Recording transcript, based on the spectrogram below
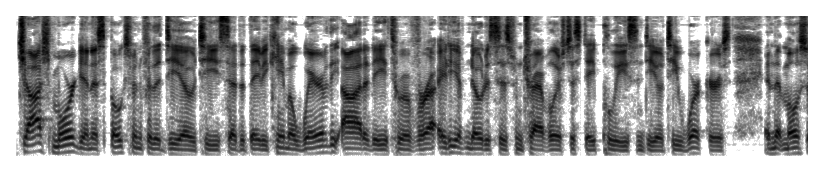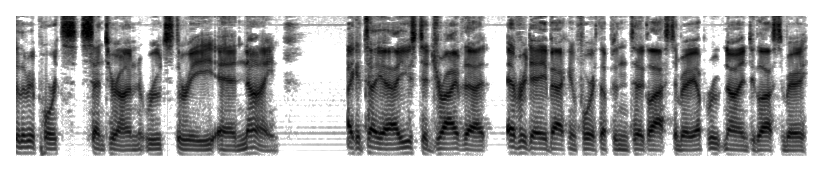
Josh Morgan, a spokesman for the DOT, said that they became aware of the oddity through a variety of notices from travelers to state police and DOT workers, and that most of the reports center on routes 3 and 9. I can tell you, I used to drive that every day back and forth up into Glastonbury, up Route 9 to Glastonbury.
